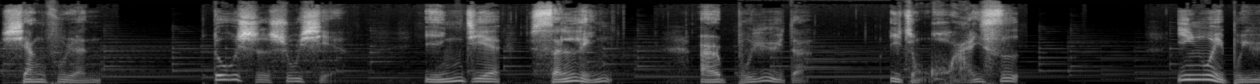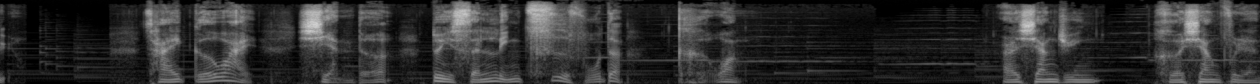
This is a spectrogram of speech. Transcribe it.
湘夫人都是书写迎接神灵而不遇的一种怀思，因为不遇。才格外显得对神灵赐福的渴望，而湘军和湘夫人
